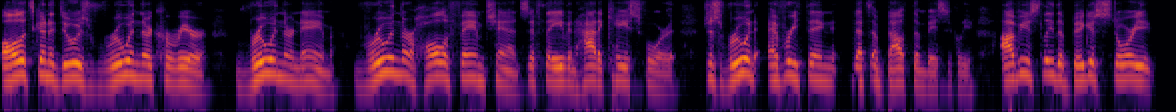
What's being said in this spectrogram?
All it's going to do is ruin their career, ruin their name, ruin their Hall of Fame chance if they even had a case for it. Just ruin everything that's about them, basically. Obviously, the biggest story,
